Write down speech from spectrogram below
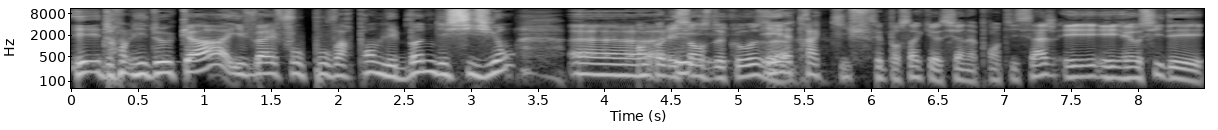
Et dans les deux cas, il va, il faut pouvoir prendre les bonnes décisions euh, en connaissance et- de cause. et être actif. C'est pour ça qu'il y a aussi un apprentissage et, et- et aussi des,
